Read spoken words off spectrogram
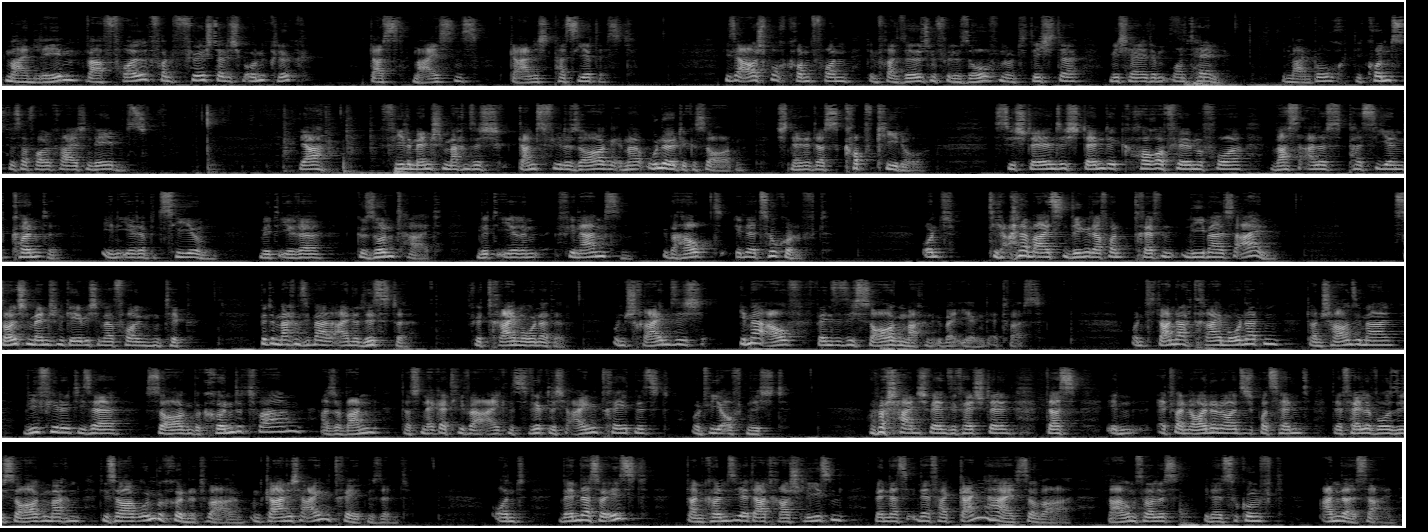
Mein Leben war voll von fürchterlichem Unglück, das meistens gar nicht passiert ist. Dieser Ausspruch kommt von dem französischen Philosophen und Dichter Michel de Montaigne in meinem Buch Die Kunst des erfolgreichen Lebens. Ja, viele Menschen machen sich ganz viele Sorgen, immer unnötige Sorgen. Ich nenne das Kopfkino. Sie stellen sich ständig Horrorfilme vor, was alles passieren könnte in ihrer Beziehung, mit ihrer Gesundheit, mit ihren Finanzen, überhaupt in der Zukunft. Und die allermeisten Dinge davon treffen niemals ein. Solchen Menschen gebe ich immer folgenden Tipp. Bitte machen Sie mal eine Liste für drei Monate und schreiben sich immer auf, wenn Sie sich Sorgen machen über irgendetwas. Und dann nach drei Monaten, dann schauen Sie mal, wie viele dieser Sorgen begründet waren, also wann das negative Ereignis wirklich eingetreten ist und wie oft nicht. Und wahrscheinlich werden Sie feststellen, dass in etwa 99 Prozent der Fälle, wo Sie sich Sorgen machen, die Sorgen unbegründet waren und gar nicht eingetreten sind. Und wenn das so ist, dann können Sie ja daraus schließen, wenn das in der Vergangenheit so war, warum soll es in der Zukunft anders sein?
